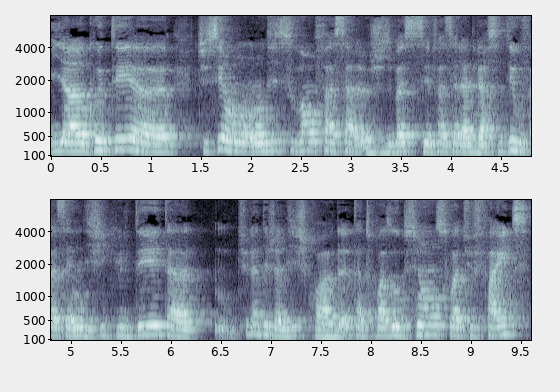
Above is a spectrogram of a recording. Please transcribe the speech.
Il y a un côté, euh, tu sais, on, dit souvent face à, je sais pas si c'est face à l'adversité ou face à une difficulté, tu l'as déjà dit, je crois, tu as trois options, soit tu fight,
